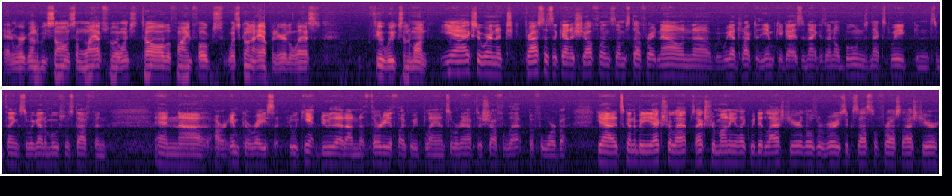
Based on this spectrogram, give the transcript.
And we're going to be selling some laps. But I want you to tell all the fine folks what's going to happen here the last few weeks of the month. Yeah, actually, we're in the process of kind of shuffling some stuff right now, and uh, we got to talk to the IMCA guys tonight because I know Boone's next week and some things, so we got to move some stuff and and uh, our IMCA race. We can't do that on the 30th like we'd planned, so we're gonna have to shuffle that before. But yeah, it's gonna be extra laps, extra money like we did last year. Those were very successful for us last year.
